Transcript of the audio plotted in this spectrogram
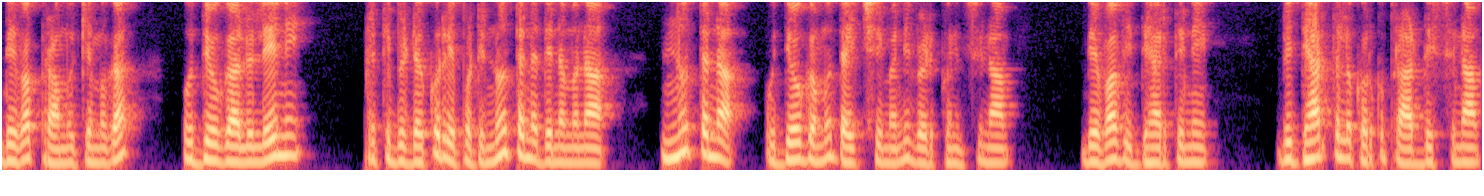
దేవ ప్రాముఖ్యముగా ఉద్యోగాలు లేని ప్రతి బిడ్డకు రేపటి నూతన దినమున నూతన ఉద్యోగము దయచేయమని వేడుకొనిచున్నాం. దేవా విద్యార్థిని విద్యార్థుల కొరకు ప్రార్థిస్తున్నాం.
